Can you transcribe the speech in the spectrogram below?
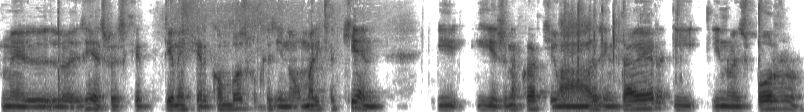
me lo decías, pues que tiene que ver con vos, porque si no, marica, ¿quién? Y, y, es una cosa que uno se sienta a ver y, y, no es por,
